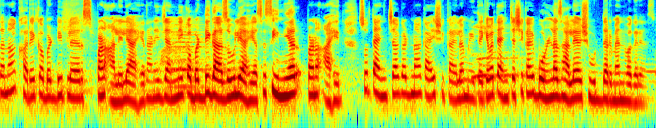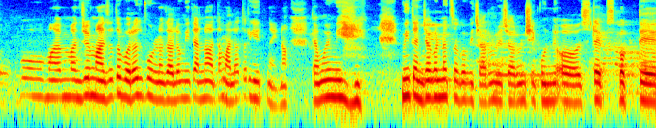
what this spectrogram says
ना खरे कबड्डी प्लेयर्स पण आलेले आहेत आणि ज्यांनी कबड्डी गाजवली आहे असे सिनियर पण आहेत. सो त्यांच्याकडनं काय शिकायला मिळते किंवा त्यांच्याशी काही बोलणं झालंय शूट दरम्यान वगैरे असं? म्हणजे माझं तर बरंच बोलणं झालं. मी त्यांना आता मला तर येत नाही ना. त्यामुळे मी मी त्यांच्याकडनंच सगळं विचारून विचारून शिकून स्टेप्स बघते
